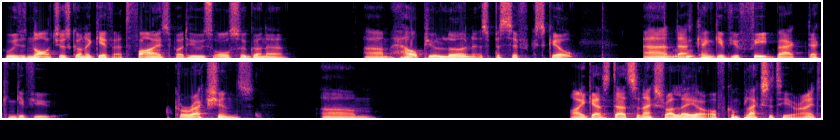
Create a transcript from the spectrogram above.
who is not just going to give advice, but who's also going to um, help you learn a specific skill and that Mhm. can give you feedback, that can give you corrections. Um, I guess that's an extra layer of complexity, right?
